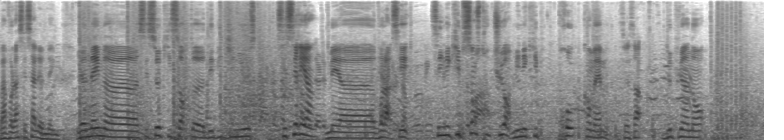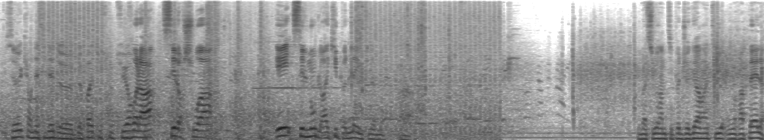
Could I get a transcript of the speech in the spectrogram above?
bah voilà, c'est ça les Unnamed. Les Unnamed, euh, c'est ceux qui sortent euh, des BG News. C'est serré, hein, mais voilà, c'est une équipe sans structure, mais une équipe pro quand même. C'est ça. Depuis un an. C'est eux qui ont décidé de ne pas être sous structure. Voilà, c'est leur choix. Et c'est le nom de leur équipe Unnamed finalement. Voilà. On va suivre un petit peu de Jugger hein, qui, on le rappelle,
